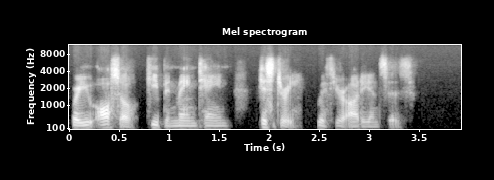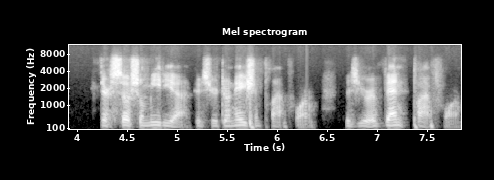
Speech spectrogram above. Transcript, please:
where you also keep and maintain history with your audiences. There's social media, there's your donation platform, there's your event platform,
